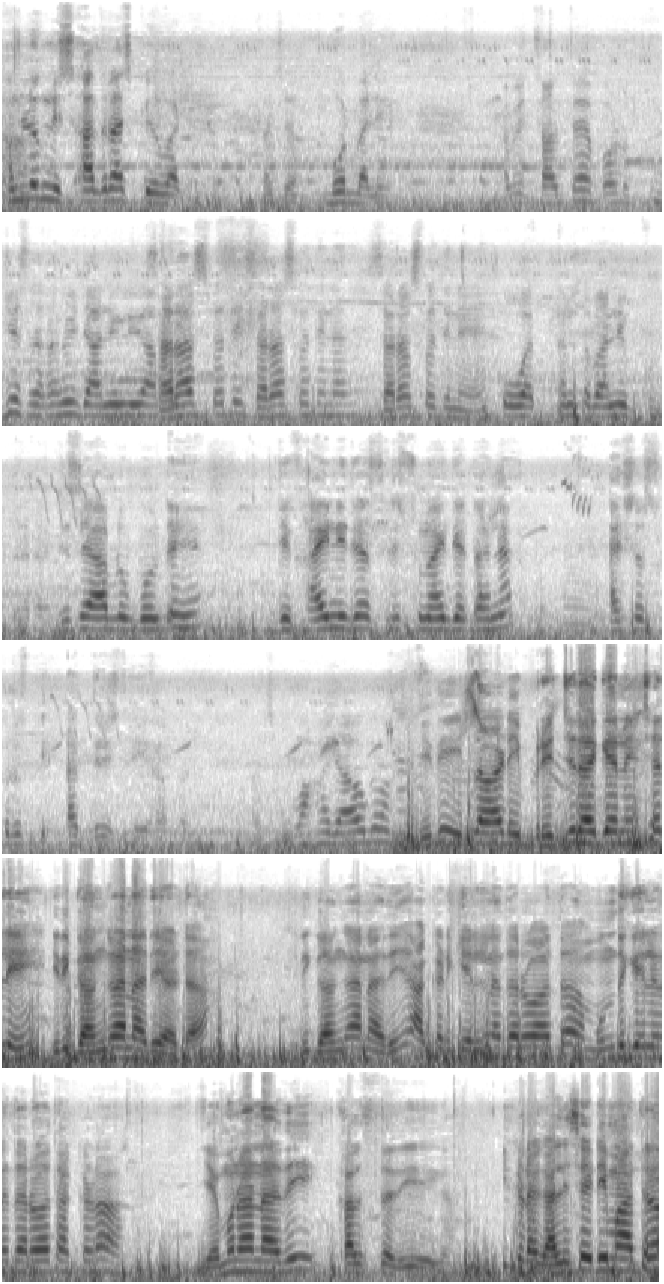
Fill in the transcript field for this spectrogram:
हम लोग निषाद राज केवट अच्छा बोर्ड वाले अभी चलते हैं बोर्ड जी सर अभी जाने के लिए आप सरस्वती सरस्वती ने सरस्वती ने वो अंतवानी जैसे आप लोग बोलते हैं दिखाई नहीं देता सिर्फ सुनाई देता है ना ऐसा सूरज की अदृश्य है यहाँ पर वहाँ जाओगे वहाँ ఇది ఇట్లా వాడి బ్రిడ్జ్ దగ్గర నుంచి వెళ్ళి ఇది గంగా నది అట ఇది గంగా నది అక్కడికి వెళ్ళిన తర్వాత ముందుకు వెళ్ళిన తర్వాత అక్కడ యమున నది కలుస్తుంది ఇక ఇక్కడ కలిసేటి మాత్రం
